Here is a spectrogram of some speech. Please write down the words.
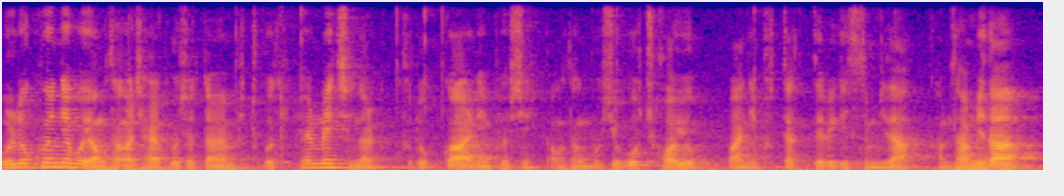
오늘도 코인 예보 영상을 잘 보셨다면 비트코스 팬미 채널 구독과 알림 표시 영상 보시고 좋아요 많이 부탁드리겠습니다. 감사합니다.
